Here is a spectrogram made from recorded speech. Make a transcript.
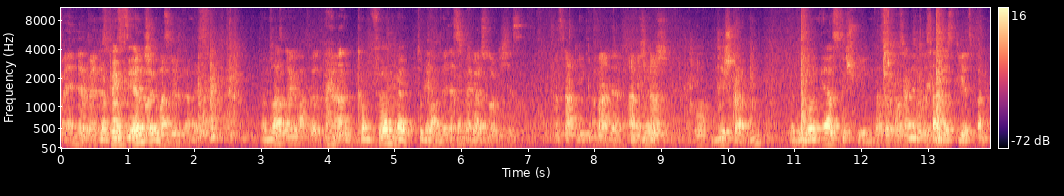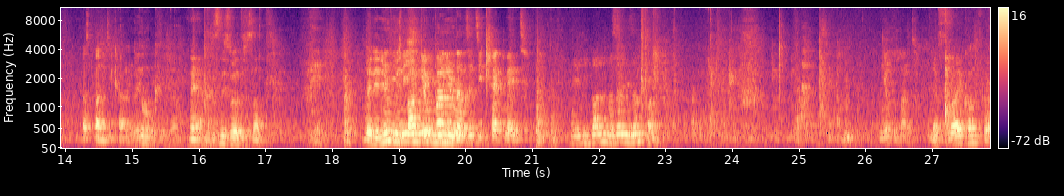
Dann picken sie Entchen. Was wird alles? Und Was neu gemacht wird. Confirm Map to Wenn Run. das nicht mehr ganz logisch ist. Was haben die gemacht? Hab ich Nicht. da. Wir starten, weil wir wollen erstes spielen. Das Das ganz ist interessant, was die jetzt bannen. Was bannen sie kann. Nee, das ist nicht so interessant. Wenn die Nuke nicht bannen, Nuke dann Nuke. sind sie Checkmate. Nee, die Bannen, was sollen die sonst machen? Nuke gebannt. Das ist zwei Confirm.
